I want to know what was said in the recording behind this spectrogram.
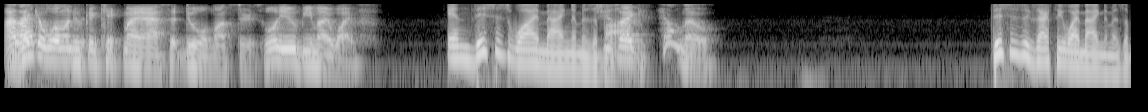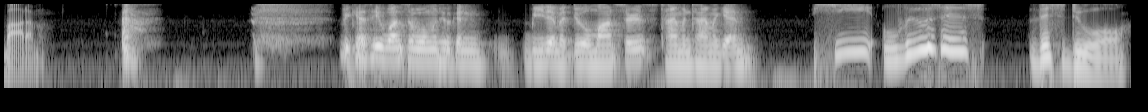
I like a woman who can kick my ass at duel monsters. Will you be my wife? And this is why Magnum is a She's bottom. like, hell no. this is exactly why Magnum is a bottom. Because he wants a woman who can beat him at duel monsters time and time again. he loses this duel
